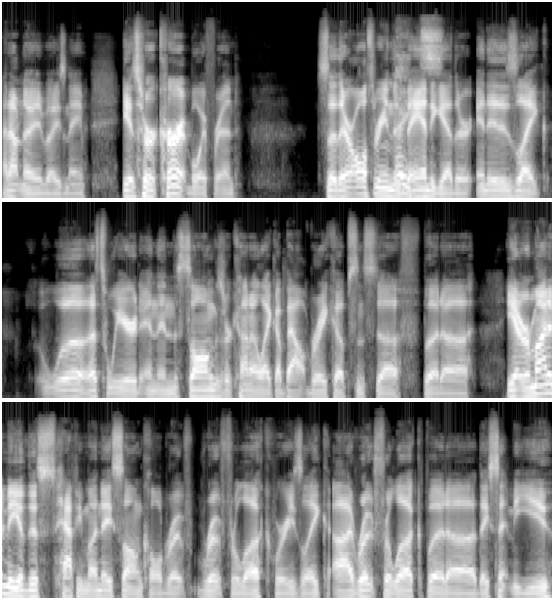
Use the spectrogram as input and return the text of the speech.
I don't know anybody's name, is her current boyfriend. So they're all three in the band together, and it is like whoa, that's weird. And then the songs are kind of like about breakups and stuff. But uh, yeah, it reminded me of this Happy Monday song called "Wrote Wrote for Luck," where he's like, "I wrote for luck, but uh, they sent me you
